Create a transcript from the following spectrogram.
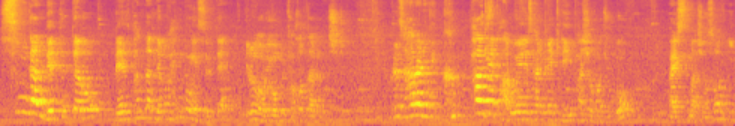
순간 내 뜻대로 내 판단대로 행동했을 때 이런 어려움을 겪었다는 것이죠. 그래서 하나님이 급하게 바로의 삶에 개입하셔가지고 말씀하셔서 이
